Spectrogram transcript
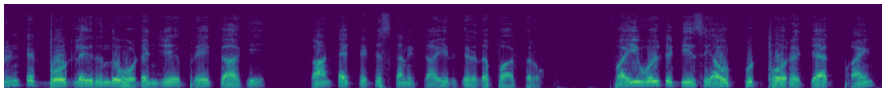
பிரிண்டட் போர்டில் இருந்து உடைஞ்சு பிரேக் ஆகி கான்டாக்ட் டிஸ்கனெக்ட் ஆகியிருக்கிறத பார்க்குறோம். ஃபைவ் வோல்ட் டிசி அவுட்புட் போகிற jack point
